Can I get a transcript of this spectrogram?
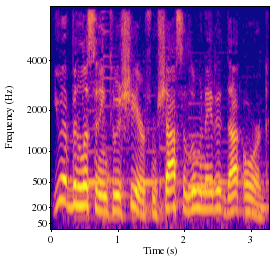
You have been listening to a shiur from shasilluminated.org.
